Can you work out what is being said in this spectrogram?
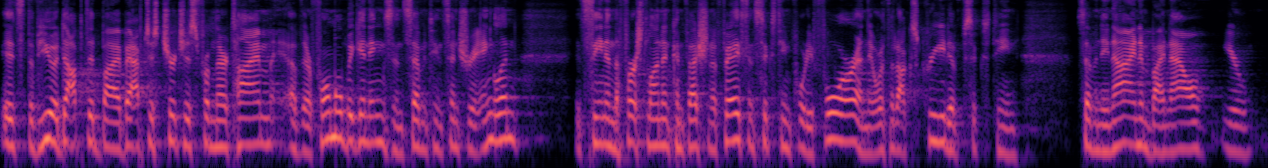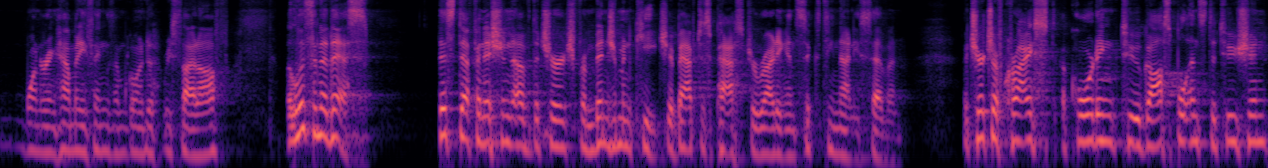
It's the view adopted by Baptist churches from their time of their formal beginnings in 17th century England. It's seen in the First London Confession of Faith in 1644 and the Orthodox Creed of 1679. And by now, you're wondering how many things I'm going to recite off. But listen to this this definition of the church from Benjamin Keach, a Baptist pastor writing in 1697. The Church of Christ, according to gospel institution,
